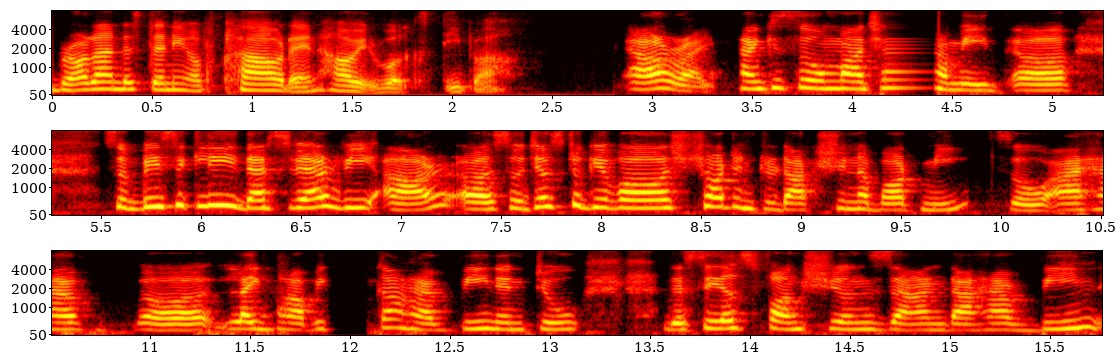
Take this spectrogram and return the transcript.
Broader understanding of cloud and how it works, Deepa. All right. Thank you so much, Hamid. Uh, so basically, that's where we are. Uh, so just to give a short introduction about me. So I have, uh, like Bhavika, have been into the sales functions and I have been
